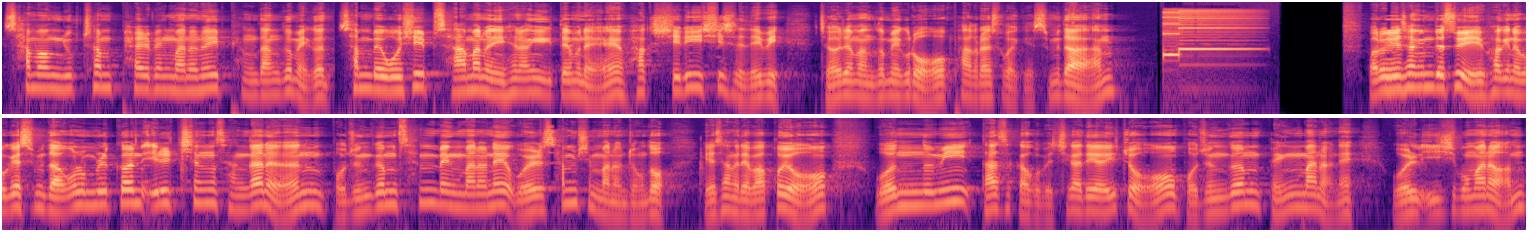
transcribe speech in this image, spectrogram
3억 6,800만 원의 평당 금액은 354만 원의 현황이기 때문에 확실히 시세 대비 저렴한 금액으로 파악을 할 수가 있겠습니다. 바로 예상 임 대 수익 확인해 보겠습니다. 오늘 물건 1층 상가는 보증금 300만 원에 월 30만 원 정도 예상을 해봤고요. 원룸이 5가구 배치가 되어 있죠. 보증금 100만 원에 월 25만 원.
